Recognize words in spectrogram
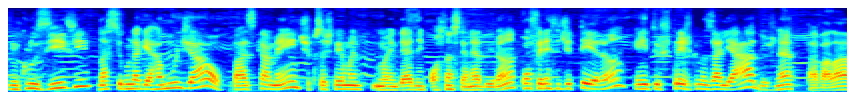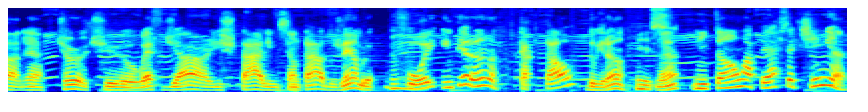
Inclusive, na Segunda Guerra Mundial, basicamente, pra vocês terem uma, uma ideia da importância né, do Irã, Conferência de Teherã, entre os três grandes aliados, né? Tava lá, né? Churchill, FDR e Stalin sentados, lembra? Uhum. Foi em Teherã, capital do Irã Isso. né? Então a Pérsia tinha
